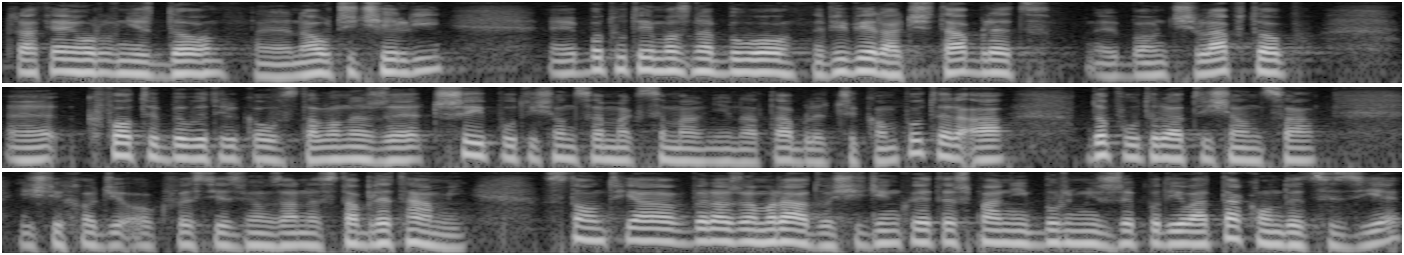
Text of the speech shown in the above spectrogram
trafiają również do e, nauczycieli, e, bo tutaj można było wybierać tablet e, bądź laptop. E, Kwoty były tylko ustalone, że 3,5 tysiąca maksymalnie na tablet czy komputer, a do 1,5 tysiąca, jeśli chodzi o kwestie związane z tabletami. Stąd ja wyrażam radość i dziękuję też pani burmistrz, że podjęła taką decyzję,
